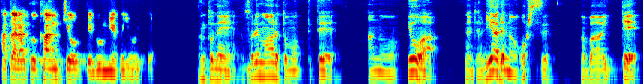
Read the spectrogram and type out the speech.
働く環境って文脈において。うんとね、それもあると思ってて、あの、要は、なんていうの、リアルのオフィスの場合って、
